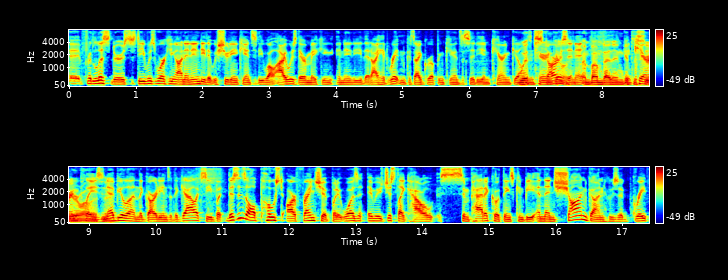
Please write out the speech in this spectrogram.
uh, for the listeners, Steve was working on an indie that was shooting in Kansas City while I was there making an indie that I had written because I grew up in Kansas City and Karen Gillan With Karen stars Gillan. in it. I'm bummed I didn't get and to see Karen her while I plays. Nebula in the Guardians of the Galaxy. But this is all post our friendship, but it wasn't. It was just like how simpatico things can be. And then Sean Gunn, who's a great.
